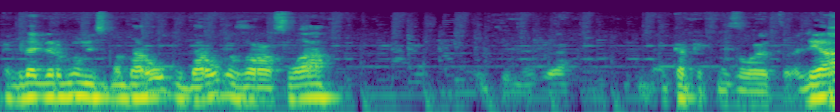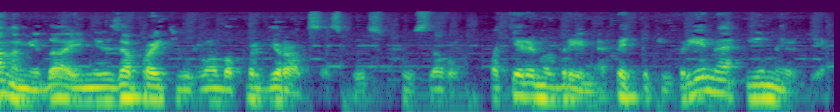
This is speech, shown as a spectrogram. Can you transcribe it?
когда вернулись на дорогу, дорога заросла как их называют, лианами, да, и нельзя пройти, уже надо продираться сквозь, сквозь дорогу. Потеряно время, опять-таки время и энергия.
